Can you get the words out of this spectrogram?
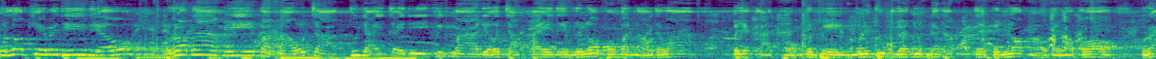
คนรอบเคียร์เวทีเดี๋ยว รอบหน้ามีบัตรเหมาจากผู้ใหญ่ใจดีขึ้นมา เดี๋ยวจัดไปในรอบของบัตรเหมาแต่ว่าบรรยากาศของบทเพลงลูกทุ่งย้อนยุคนะครับจะเป็นรอบเหมาแต่เราก็ไล่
